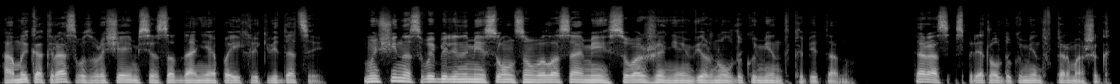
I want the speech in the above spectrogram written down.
а мы как раз возвращаемся с задания по их ликвидации». Мужчина с выбеленными солнцем волосами с уважением вернул документ капитану. Тарас спрятал документ в кармашек.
